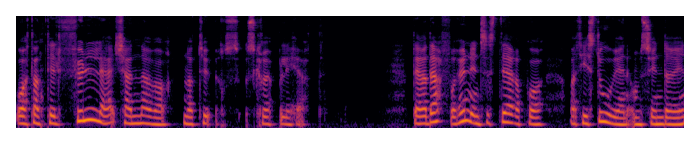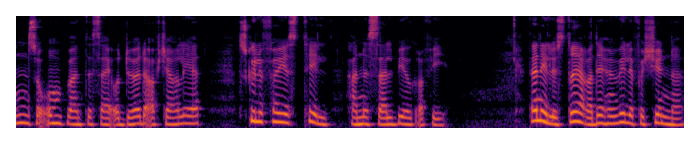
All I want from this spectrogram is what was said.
og at han til fulle kjenner vår naturs skrøpelighet. Det er derfor hun insisterer på at historien om synderinnen som omvendte seg og døde av kjærlighet, skulle føyes til hennes selvbiografi. Den illustrerer det hun ville forkynne,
